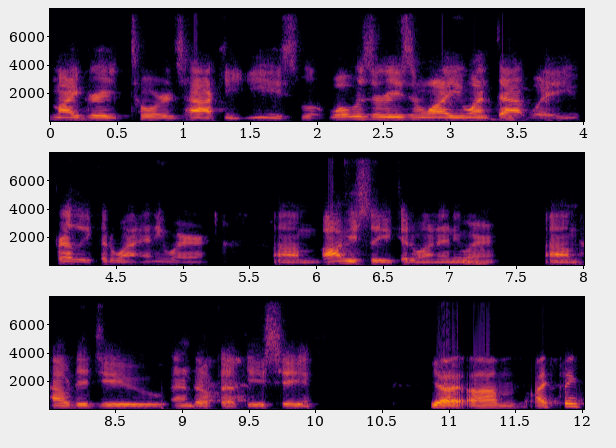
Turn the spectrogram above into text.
migrate towards Hockey East. What, what was the reason why you went that way? You probably could have went anywhere. Um, obviously, you could have went anywhere. Um, how did you end up at BC? Yeah, um, I think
